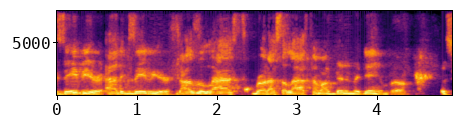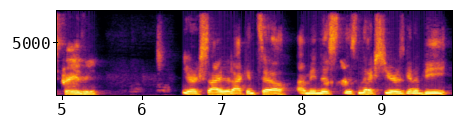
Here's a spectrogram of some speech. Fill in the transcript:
Xavier at Xavier? That was the last, bro. That's the last time I've been in the game, bro. It's crazy. You're excited, I can tell. I mean, this this next year is going to be,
